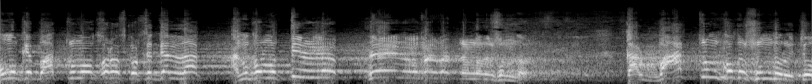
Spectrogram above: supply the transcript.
অমুকে বাথরুম খরচ করছে দেড় লাখ আমি করব তিন লাখ। সুন্দর। কার বাথরুম কত সুন্দর হইতো,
